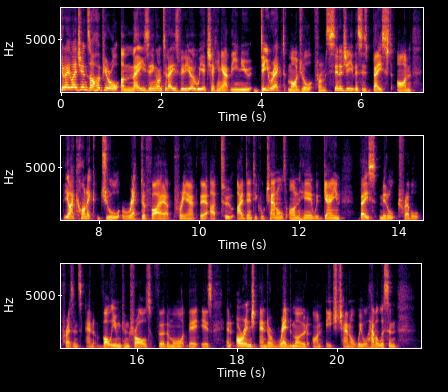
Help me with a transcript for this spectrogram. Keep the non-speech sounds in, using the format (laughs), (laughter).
G'day legends, I hope you're all amazing. On today's video, we are checking out the new DRECT module from Synergy. This is based on the iconic dual rectifier preamp. There are two identical channels on here with gain, bass, middle, treble, presence, and volume controls. Furthermore, there is an orange and a red mode on each channel. We will have a listen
